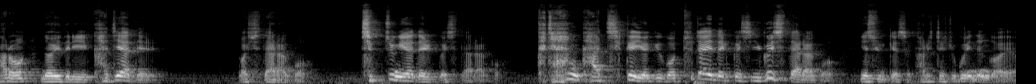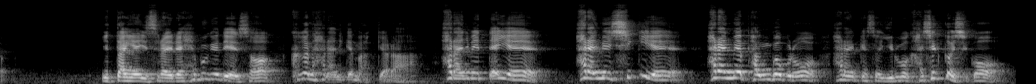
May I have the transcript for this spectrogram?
바로 너희들이 가져야 될 것이다라고 집중해야 될 것이다라고 가장 가치 있게 여기고 투자해야 될 것이 이것이다라고 예수님께서 가르쳐 주고 있는 거예요. 이 땅의 이스라엘의 회복에 대해서 그건 하나님께 맡겨라. 하나님의 때에 하나님의 시기에 하나님의 방법으로 하나님께서 이루어 가실 것이고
